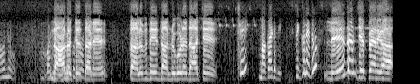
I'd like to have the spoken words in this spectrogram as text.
అవును నాన్న వచ్చేస్తాడే? తలుపు తీసి నన్ను కూడా దాచే. ఛీ, మగాడివి. సిగ్గులేదు? లేదని చెప్పానుగా.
